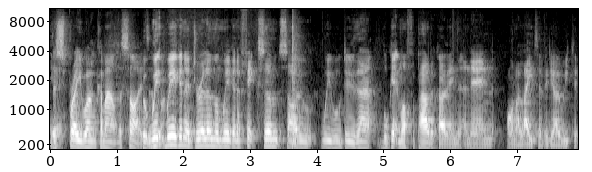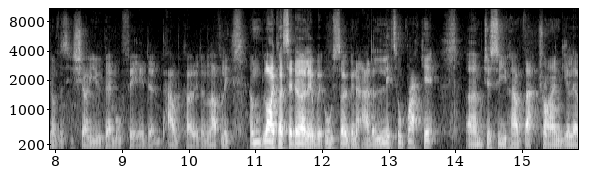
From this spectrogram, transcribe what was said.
Yeah. The spray won't come out the sides. But we're, we're going to drill them and we're going to fix them. So we will do that. We'll get them off for powder coating, and then on a later video, we can obviously show you them all fitted and powder coated and lovely. And like I said earlier, we're also going to add a little bracket, um, just so you have that triangular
